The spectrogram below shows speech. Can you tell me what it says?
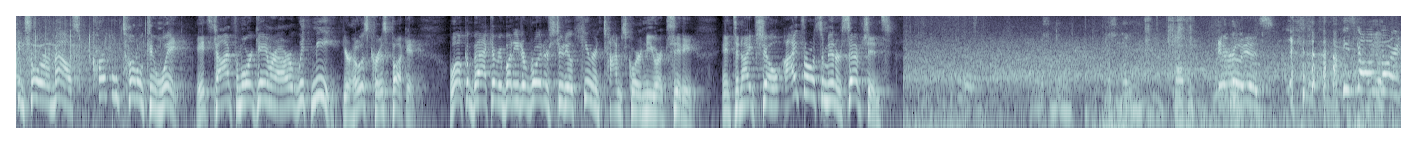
put down that controller or mouse, carpal tunnel can wait. It's time for more Gamer Hour with me, your host, Chris Puckett. Welcome back, everybody, to Reuters Studio here in Times Square, New York City. In tonight's show, I throw some interceptions. That's another one. That's another one. Awful. It really is. He's going for it.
